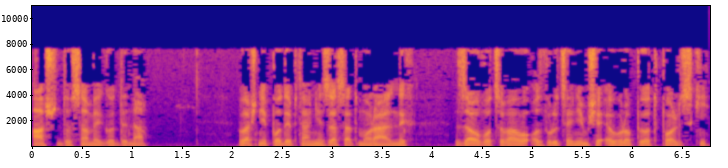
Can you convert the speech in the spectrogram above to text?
aż do samego dna. Właśnie podeptanie zasad moralnych zaowocowało odwróceniem się Europy od Polski,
